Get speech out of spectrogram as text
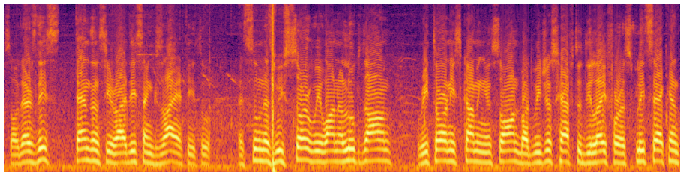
So there's this tendency, right, this anxiety to, as soon as we serve, we want to look down, return is coming and so on, but we just have to delay for a split second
